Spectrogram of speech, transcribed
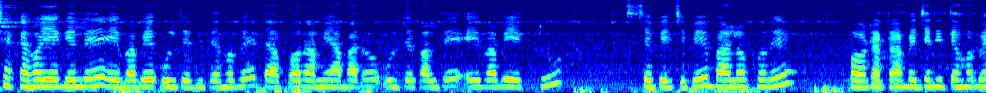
শেখা হয়ে গেলে এইভাবে উল্টে দিতে হবে। তারপর আমি আবারও উল্টে পাল্টে এইভাবে একটু চেপে চেপে ভালো করে পরোটাটা বেজে নিতে হবে।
